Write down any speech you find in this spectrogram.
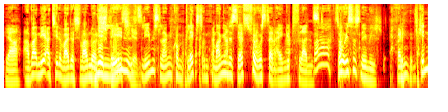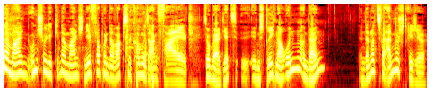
Ja. Aber nee, erzähle weiter, das war nur ein Mir Späßchen. lebens, lebenslang komplex und mangelndes Selbstbewusstsein eingepflanzt. So ist es nämlich. Wenn Kinder malen, unschuldige Kinder malen Schneeflocken und Erwachsene kommen und sagen falsch. So, Bert, jetzt äh, ein Strich nach unten und dann? Und dann noch zwei andere Striche.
